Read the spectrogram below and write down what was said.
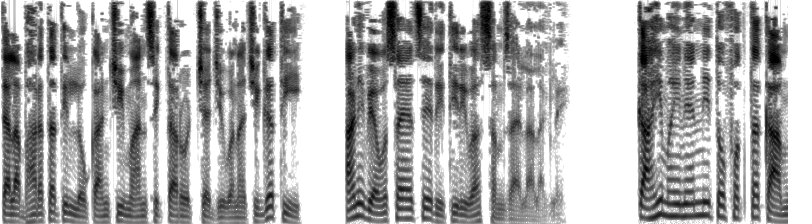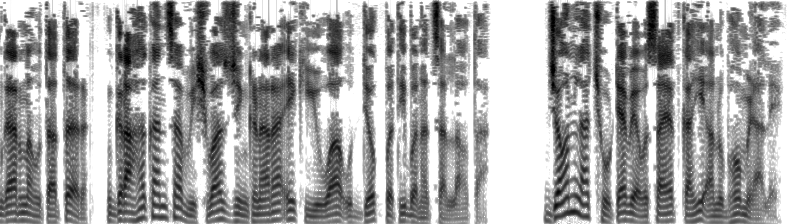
त्याला भारतातील लोकांची मानसिकता रोजच्या जीवनाची गती आणि व्यवसायाचे रीतिरिवाज समजायला लागले. काही महिन्यांनी तो फक्त कामगार नव्हता तर ग्राहकांचा विश्वास जिंकणारा एक युवा उद्योगपती बनत चालला होता. जॉनला छोट्या व्यवसायात काही अनुभव मिळाले.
